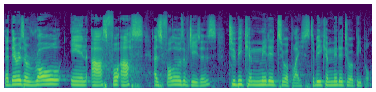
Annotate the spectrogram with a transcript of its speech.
That there is a role in us, for us, as followers of Jesus to be committed to a place, to be committed to a people.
